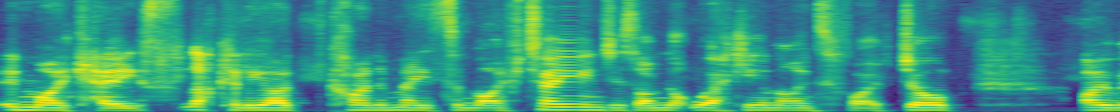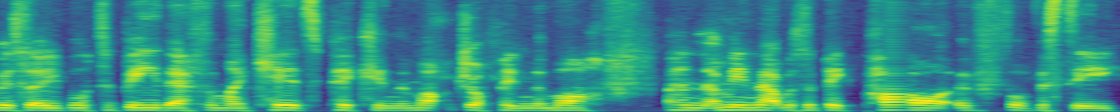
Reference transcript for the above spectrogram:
in my case luckily i'd kind of made some life changes i'm not working a nine to five job i was able to be there for my kids picking them up dropping them off and i mean that was a big part of obviously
